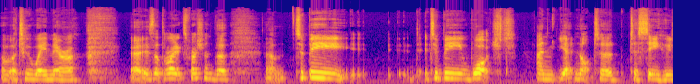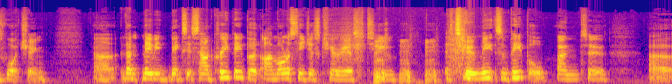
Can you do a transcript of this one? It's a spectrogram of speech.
of a two way mirror. uh, is that the right expression? The um, to be to be watched and yet not to to see who's watching. Uh, that maybe makes it sound creepy, but I'm honestly just curious to to meet some people and to uh,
